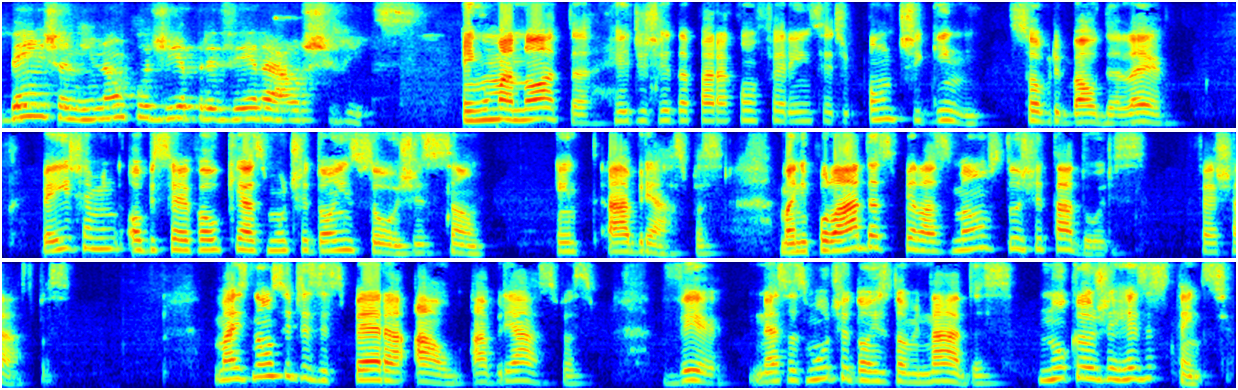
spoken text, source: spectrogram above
Benjamin não podia prever a Auschwitz. Em uma nota redigida para a Conferência de Pontigny sobre Baudelaire, Benjamin observou que as multidões hoje são, abre aspas, manipuladas pelas mãos dos ditadores fecha aspas. Mas não se desespera ao, abre aspas, ver nessas multidões dominadas núcleos de resistência,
